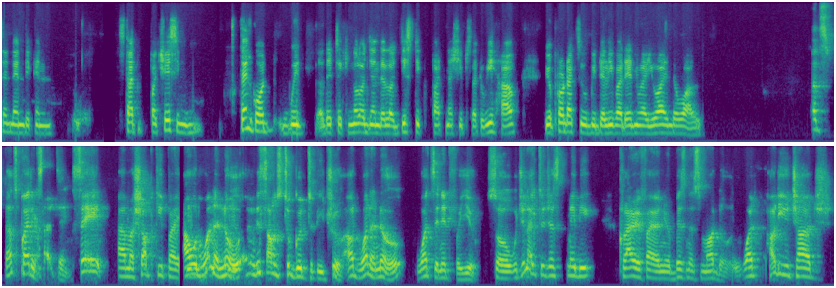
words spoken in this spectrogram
and then they can start purchasing. Thank God with the technology and the logistic partnerships that we have, your products will be delivered anywhere you are in the world. That's that's quite exciting. Say I'm a shopkeeper. I would want to know. I mean, this sounds too good to be true. I would want to know what's in it for you. So, would you like to just maybe clarify on your business model. What, how do you charge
